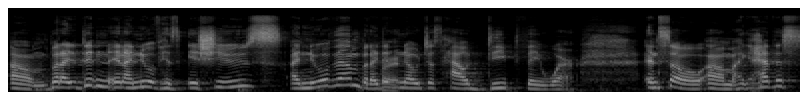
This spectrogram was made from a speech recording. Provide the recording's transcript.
Um, but I didn't, and I knew of his issues. I knew of them, but I didn't Right. know just how deep they were. And so um, I had this,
